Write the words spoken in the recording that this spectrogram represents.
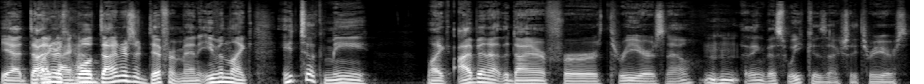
Yeah, diners. Had- well, diners are different, man. Even like it took me, like I've been at the diner for three years now. mm-hmm. I think this week is actually three years.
